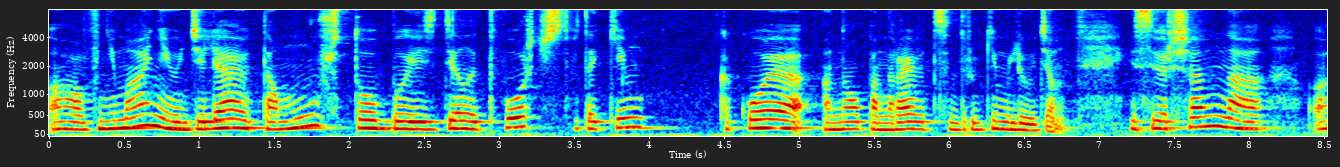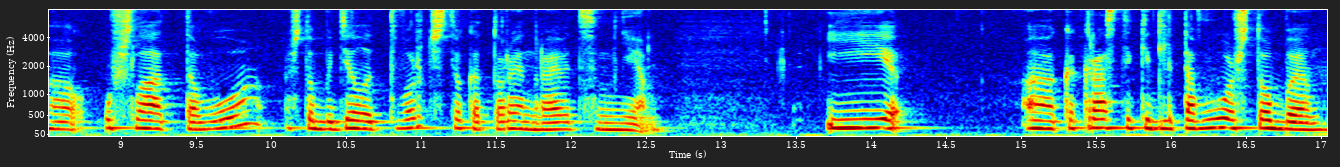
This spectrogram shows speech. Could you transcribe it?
а, внимания уделяю тому, чтобы сделать творчество таким, какое оно понравится другим людям. И совершенно ушла от того, чтобы делать творчество, которое нравится мне. И как раз-таки для того, чтобы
